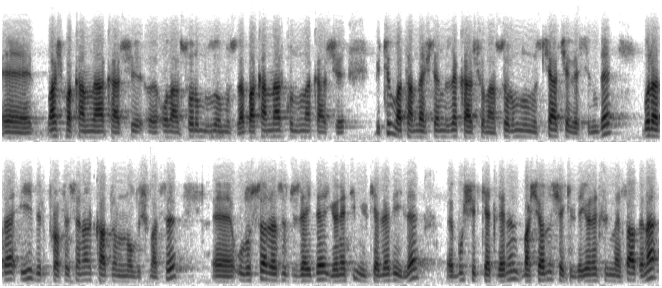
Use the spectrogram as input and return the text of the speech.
e, Başbakanlığa karşı e, olan sorumluluğumuzla, Bakanlar Kurulu'na karşı, bütün vatandaşlarımıza karşı olan sorumluluğumuz çerçevesinde burada iyi bir profesyonel kadronun oluşması, e, uluslararası düzeyde yönetim ülkeleriyle e, bu şirketlerin başarılı şekilde yönetilmesi adına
